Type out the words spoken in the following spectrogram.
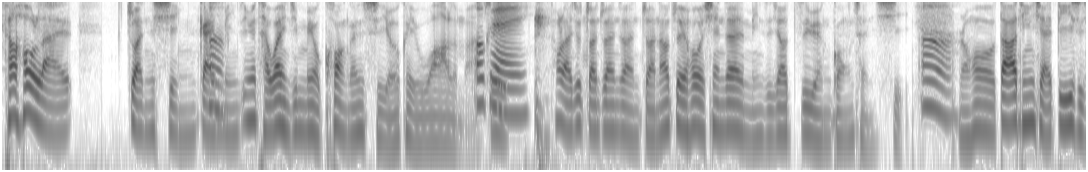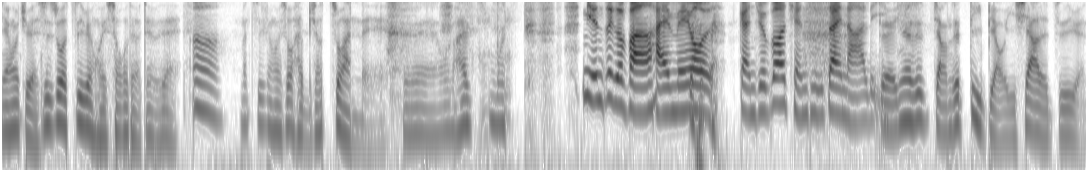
他后来。转型改名字，嗯、因为台湾已经没有矿跟石油可以挖了嘛。OK，后来就转转转转到最后，现在的名字叫资源工程系。嗯，然后大家听起来第一时间会觉得是做资源回收的，对不对？嗯，那资源回收还比较赚嘞，对不对？我们还 我念这个反而还没有感觉，不知道前途在哪里。对，因为是讲这地表以下的资源。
